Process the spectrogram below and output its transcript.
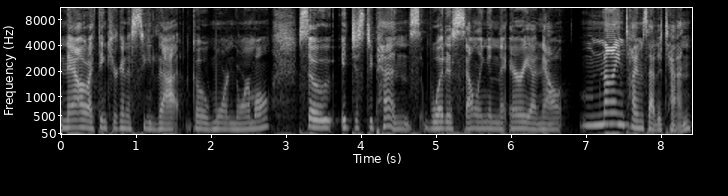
Now I think you're going to see that go more normal. So it just depends what is selling in the area. Now, nine times out of 10,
